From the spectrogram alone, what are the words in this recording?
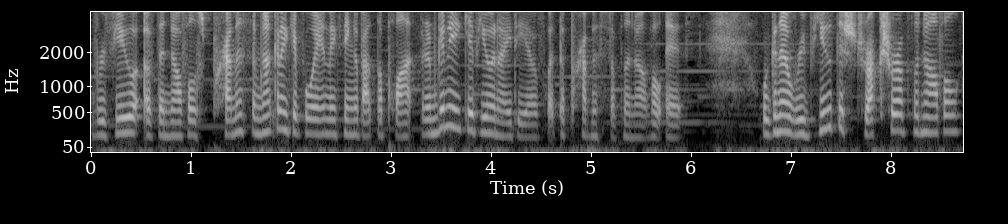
review of the novel's premise. I'm not going to give away anything about the plot, but I'm going to give you an idea of what the premise of the novel is. We're going to review the structure of the novel,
